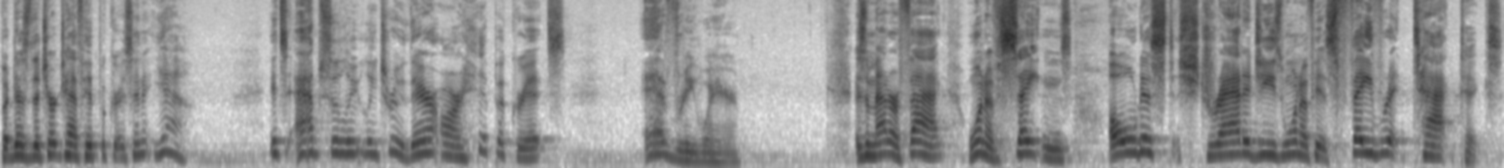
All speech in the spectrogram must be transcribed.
but does the church have hypocrites in it? Yeah. It's absolutely true. There are hypocrites everywhere. As a matter of fact, one of Satan's oldest strategies, one of his favorite tactics,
